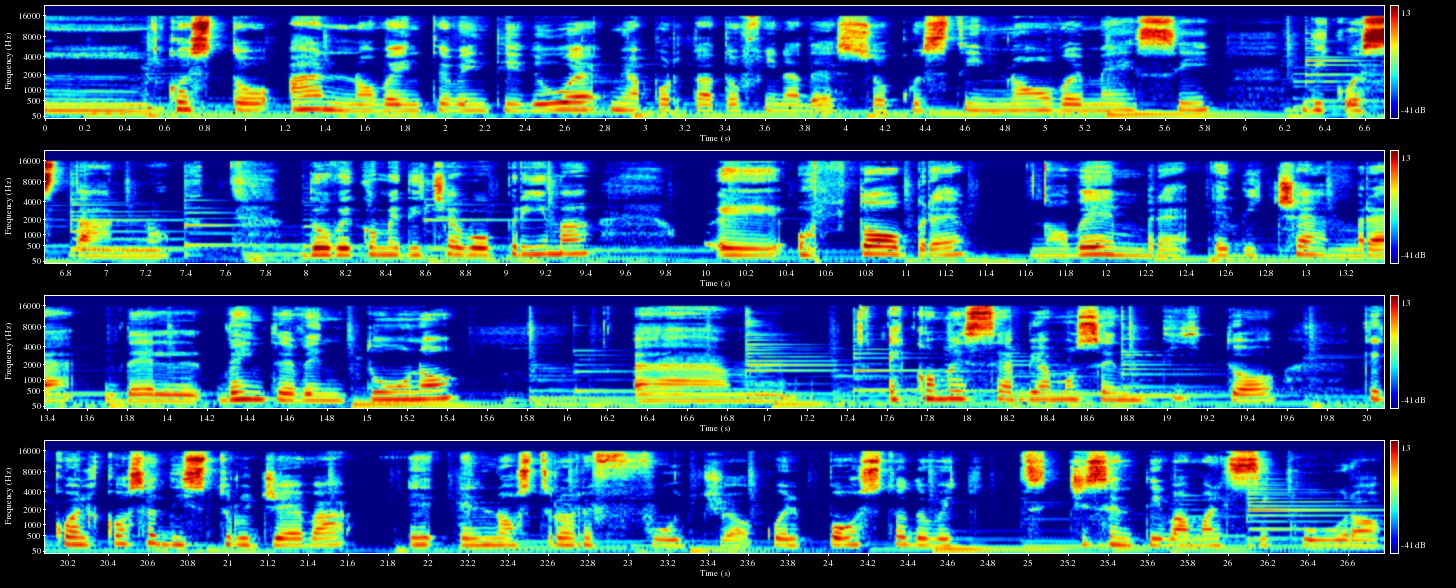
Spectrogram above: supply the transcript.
Mm, questo anno 2022 mi ha portato fino adesso, questi nove mesi di quest'anno, dove come dicevo prima, eh, ottobre, novembre e dicembre del 2021 ehm, come se abbiamo sentito che qualcosa distruggeva il nostro rifugio, quel posto dove ci sentivamo al sicuro,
